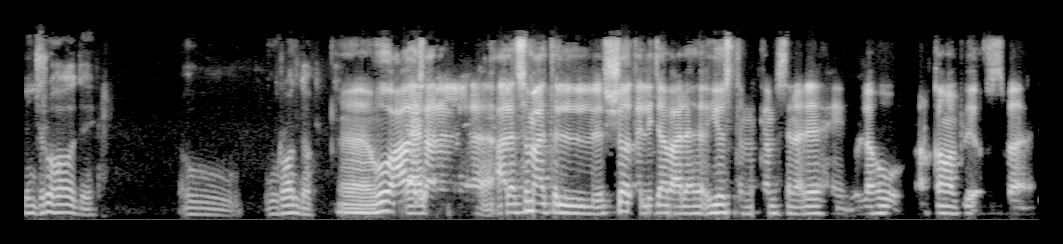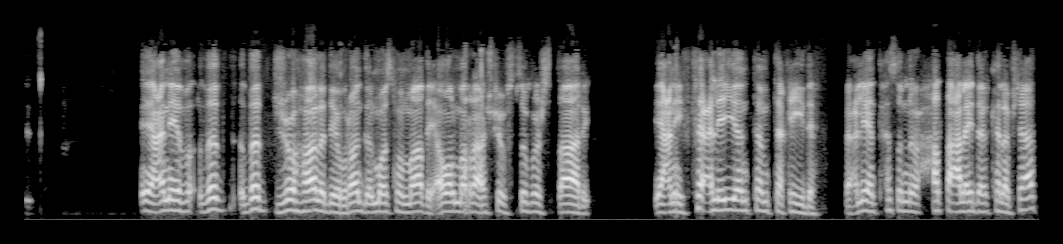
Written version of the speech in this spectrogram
من جرو هوليدي و... وروندو. آه، هو عايش يعني- على على سمعة ال shot اللي جاب على هيوستن من كم سنة للحين ولا هو أرقام ال playoffs يعني ضد ضد جرو هوليدي وروندو الموسم الماضي أول مرة أشوف سوبر ستار يعني فعليا تم تقييده. فعليا تحس إنه حط على يده الكلبشات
